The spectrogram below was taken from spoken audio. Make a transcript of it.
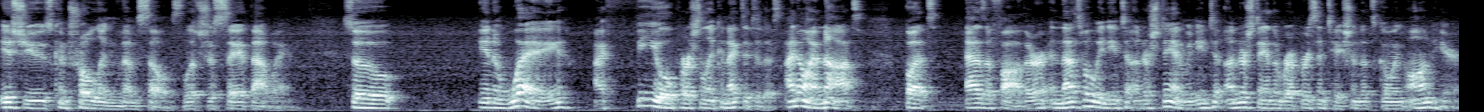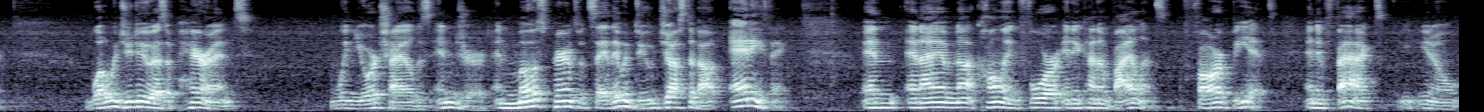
issues controlling themselves. Let's just say it that way. So, in a way, I feel personally connected to this. I know I'm not, but as a father, and that's what we need to understand. We need to understand the representation that's going on here. What would you do as a parent when your child is injured? And most parents would say they would do just about anything. And and I am not calling for any kind of violence. Far be it. And in fact, you know,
